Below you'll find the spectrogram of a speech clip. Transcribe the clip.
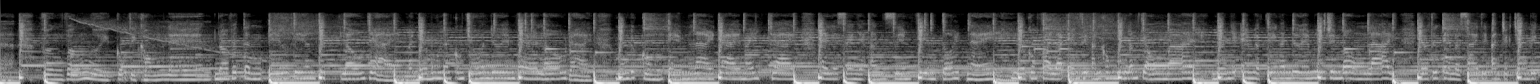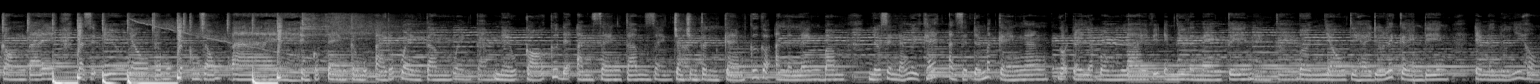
Gọi đây là bồng lai vì em như là nàng tiên. Bên nhau thì hai đứa lại càng điên. Em là nữ nhi hậu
